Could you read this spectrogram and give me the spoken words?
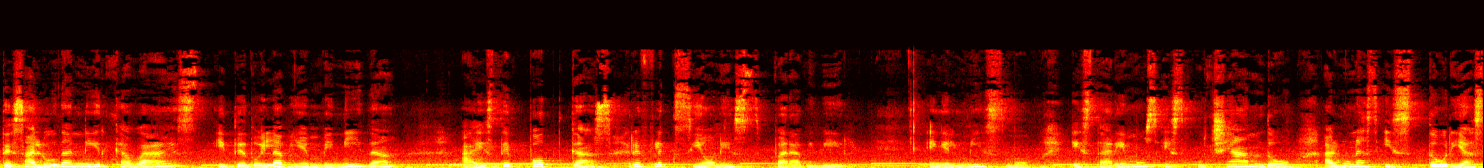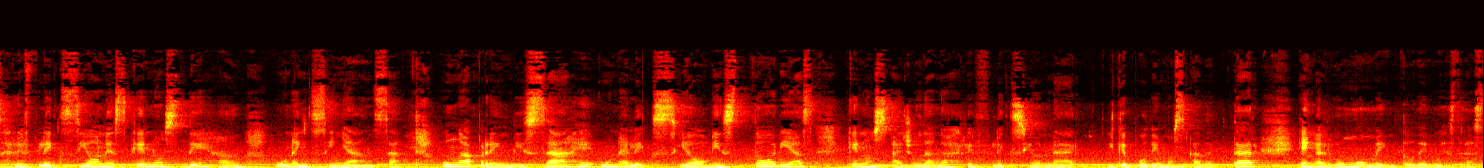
te saluda Nirka Baez y te doy la bienvenida a este podcast Reflexiones para Vivir. En el mismo estaremos escuchando algunas historias, reflexiones que nos dejan una enseñanza, un aprendizaje, una lección, historias que nos ayudan a reflexionar y que podemos adaptar en algún momento de nuestras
